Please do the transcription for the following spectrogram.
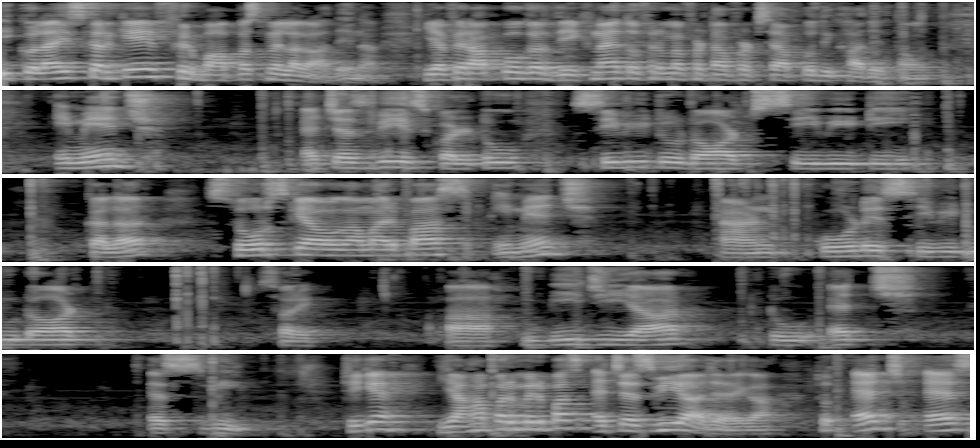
इक्वलाइज करके फिर वापस में लगा देना। या फिर आपको अगर देखना है तो फिर मैं फटाफट से आपको दिखा देता हूँ। Image H S V equal to C V two dot C V T colour source क्या होगा हमारे पास? Image and code is cv2 dot sorry uh, bgr2h sv ठीक है? यहाँ पर मेरे पास एच एस वी आ जाएगा। तो H S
